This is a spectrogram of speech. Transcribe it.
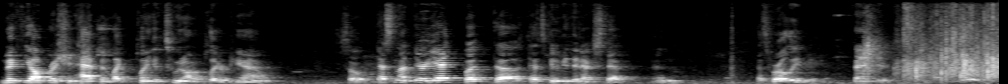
make the operation happen like playing a tune on a player piano. So that's not there yet, but uh, that's going to be the next step. And that's where I'll leave you. Thank you.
